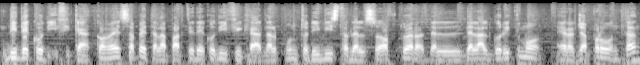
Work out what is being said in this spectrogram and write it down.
di decodifica. Come sapete la parte di decodifica dal punto di vista del software, del, dell'algoritmo era già pronta,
